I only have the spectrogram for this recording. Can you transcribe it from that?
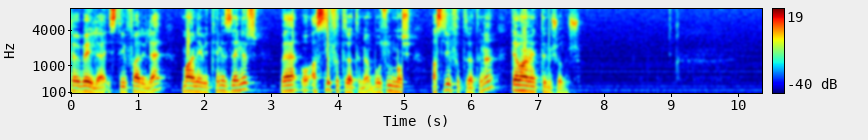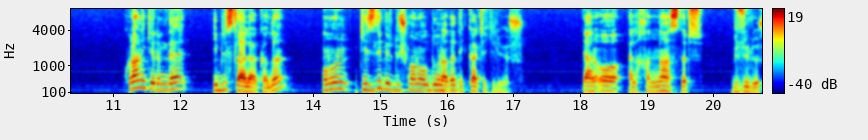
tevbe ile, istiğfar ile manevi temizlenir ve o asli fıtratını, bozulmamış asli fıtratını devam ettirmiş olur. Kur'an-ı Kerim'de iblisle alakalı onun gizli bir düşman olduğuna da dikkat çekiliyor. Yani o el-hannastır, büzülür.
